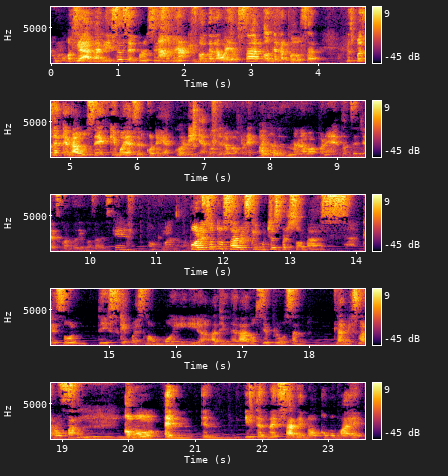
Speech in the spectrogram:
como O que- sea, analizas el proceso Ajá. de dónde la voy a usar, dónde la puedo usar. Después de que la use, ¿qué voy a hacer con ella? con ella, ¿dónde la voy a poner? ¿Cuántas veces me la voy a poner? Entonces ya es cuando digo, ¿sabes qué? Ok, no, no, Por eso tú sabes que muchas personas que son disque, pues no, muy adinerados, siempre usan la misma ropa. Sí. Como en, en internet sale, ¿no? Como Mike,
